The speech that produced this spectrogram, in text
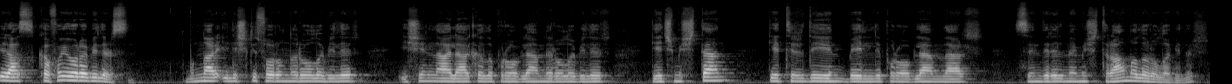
biraz kafa yorabilirsin. Bunlar ilişki sorunları olabilir, işinle alakalı problemler olabilir, geçmişten getirdiğin belli problemler, sindirilmemiş travmalar olabilir.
